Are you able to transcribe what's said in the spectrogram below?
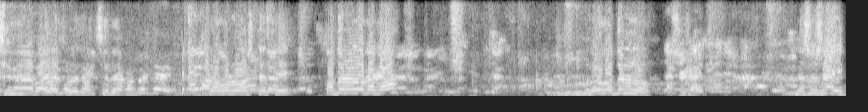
সীমানার বাইরে চলে যাচ্ছে দেখুন। আরও গরু আসতেছে। কত নিল কাকা? গরু কত নিল? দেড়শো ষাট।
